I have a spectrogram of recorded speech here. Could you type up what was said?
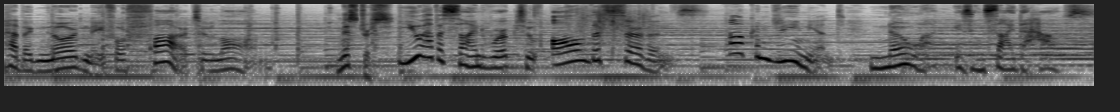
have ignored me for far too long. Mistress, You have assigned work to all the servants. How convenient. No one is inside the house.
